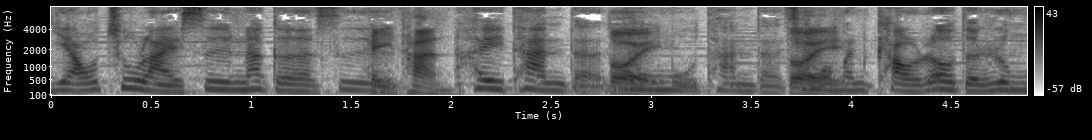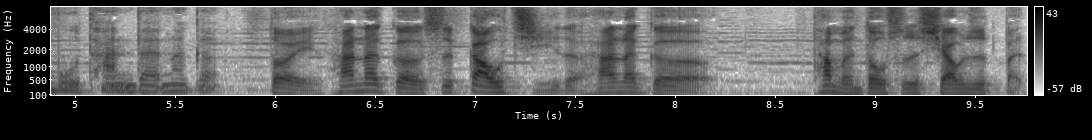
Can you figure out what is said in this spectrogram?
摇出来是那个是黑炭，黑炭的，用木炭的，像我们烤肉的用木炭的那个。对，它那个是高级的，它那个他们都是销日本，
